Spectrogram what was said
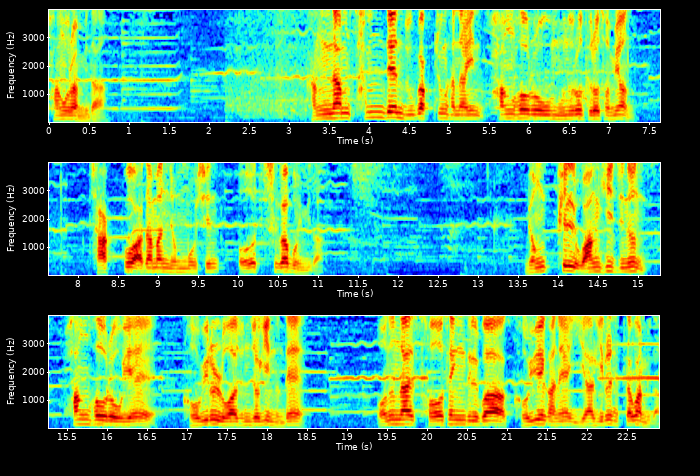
황홀합니다. 강남 3대 누각 중 하나인 황허로우 문으로 들어서면 작고 아담한 연못인 어츠가 보입니다. 명필 왕희진은 황허로우에 거위를 놓아준 적이 있는데 어느 날 서생들과 거위에 관해 이야기를 했다고 합니다.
